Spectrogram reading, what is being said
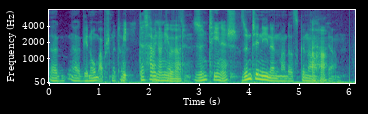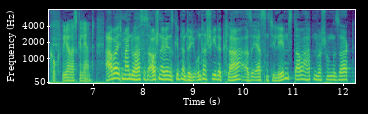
äh, äh, Genomabschnitte. Wie, das habe ich noch nie gehört. Synthenisch? Synthenie nennt man das, genau. Aha. Ja. Guck, wieder was gelernt. Aber ich meine, du hast es auch schon erwähnt, es gibt natürlich Unterschiede, klar. Also erstens die Lebensdauer hatten wir schon gesagt,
